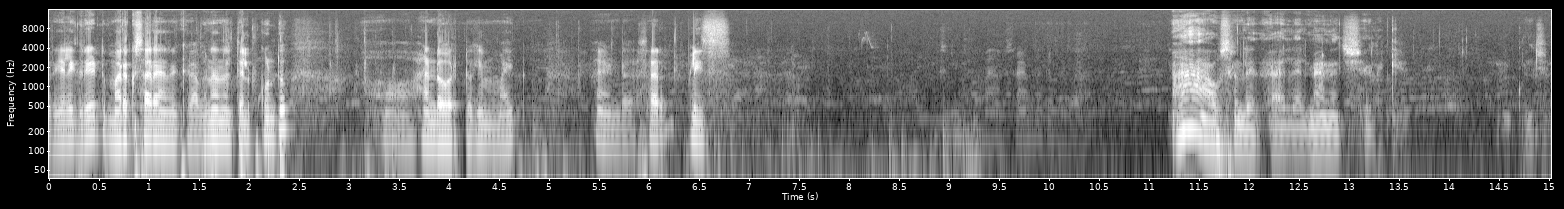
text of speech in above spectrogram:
రియలీ గ్రేట్. మరొకసారి ఆయనకి అభినందనలు తెలుపుకుంటూ hand over to him mic. And sir please. అవసరం లేదు. మేనేజ్ లైక్ కొంచెం.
